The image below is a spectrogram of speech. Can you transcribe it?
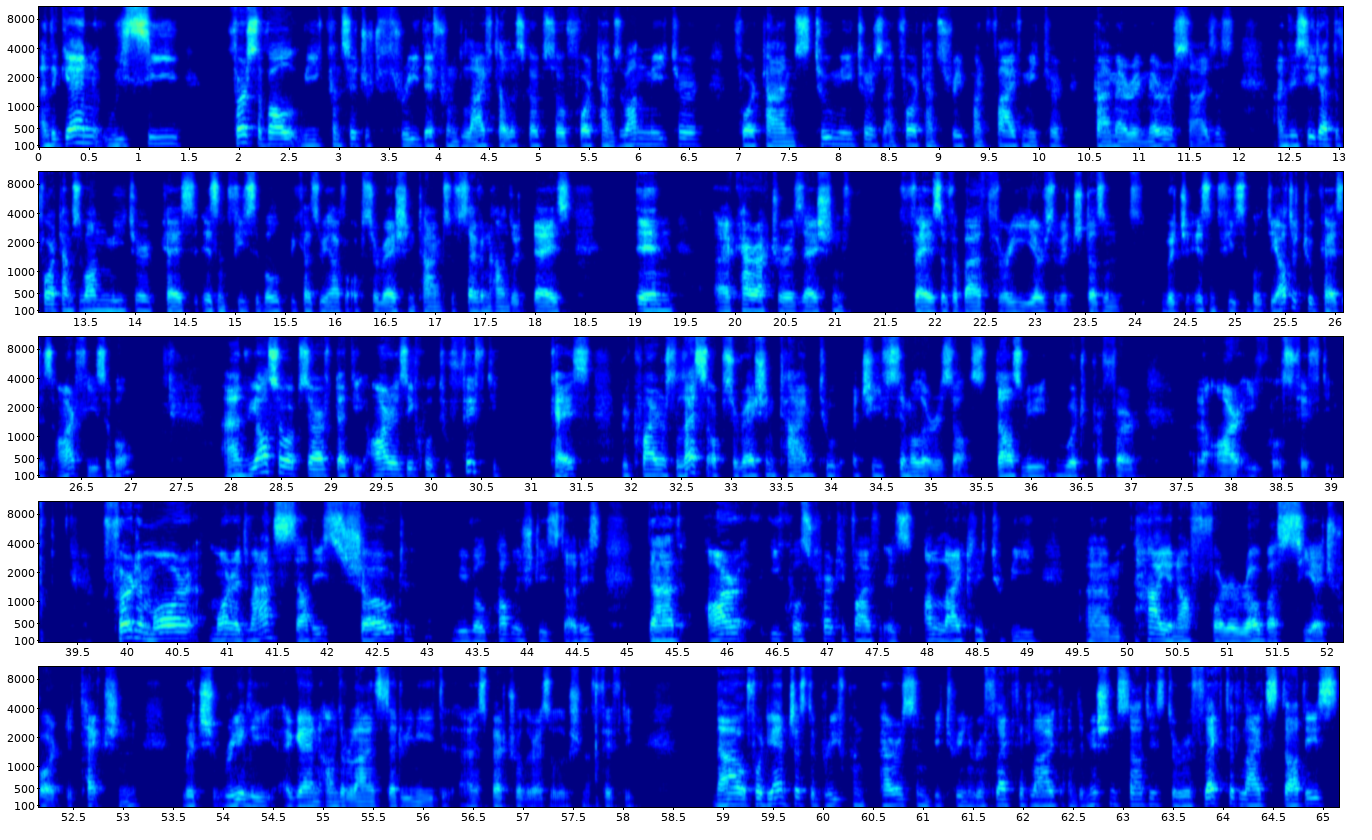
And again, we see First of all, we considered three different LIFE telescopes, so four times one meter, four times two meters, and four times 3.5 meter primary mirror sizes. And we see that the four times one meter case isn't feasible because we have observation times of 700 days in a characterization phase of about three years, which doesn't, which isn't feasible. The other two cases are feasible. And we also observed that the R is equal to 50 case requires less observation time to achieve similar results. Thus, we would prefer an R equals 50. Furthermore, more advanced studies showed, we will publish these studies, that R equals 35 is unlikely to be um, high enough for a robust CH4 detection, which really, again, underlines that we need a spectral resolution of 50. Now, for the end, just a brief comparison between reflected light and emission studies. The reflected light studies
